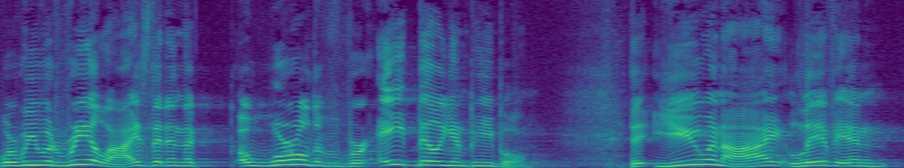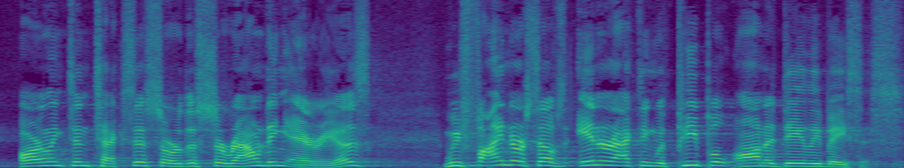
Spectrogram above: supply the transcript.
where we would realize that in the, a world of over 8 billion people, that you and I live in Arlington, Texas, or the surrounding areas, we find ourselves interacting with people on a daily basis.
